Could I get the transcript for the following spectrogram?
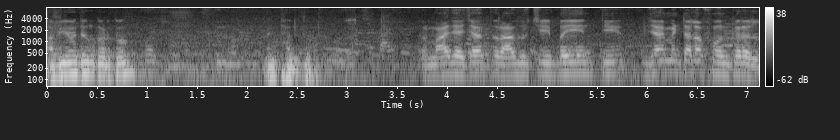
अभिवादन करतो आणि थांबतो. माझ्या ह्याच्यात राजूची बहीण ती ज्या मिनिटाला फोन करेल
